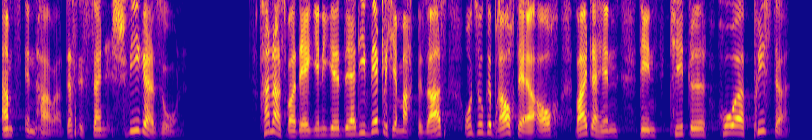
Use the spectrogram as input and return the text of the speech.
Amtsinhaber. Das ist sein Schwiegersohn. Hannas war derjenige, der die wirkliche Macht besaß und so gebrauchte er auch weiterhin den Titel hoher Priester.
